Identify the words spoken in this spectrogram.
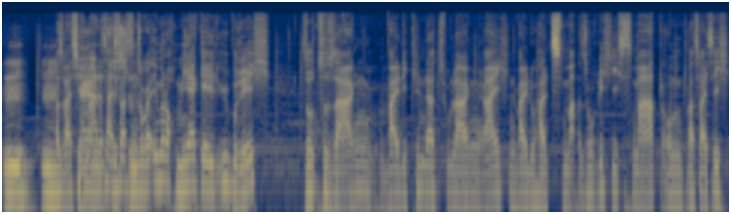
So. Mm, mm. Also weißt du, ja, ich meine, das heißt, du hast dann sogar immer noch mehr Geld übrig, sozusagen, weil die Kinderzulagen reichen, weil du halt so richtig smart und was weiß ich,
